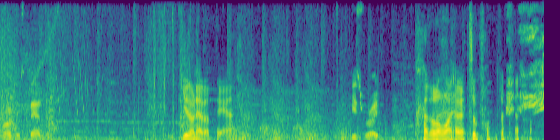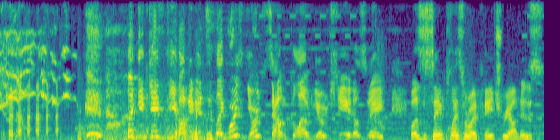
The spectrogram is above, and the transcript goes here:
progress band. You don't have a band. He's right. I don't know why I had to point that out. like in case the audience is like, "Where's your SoundCloud, Yoshi?" And I'll say, "Well, it's the same place where my Patreon is,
